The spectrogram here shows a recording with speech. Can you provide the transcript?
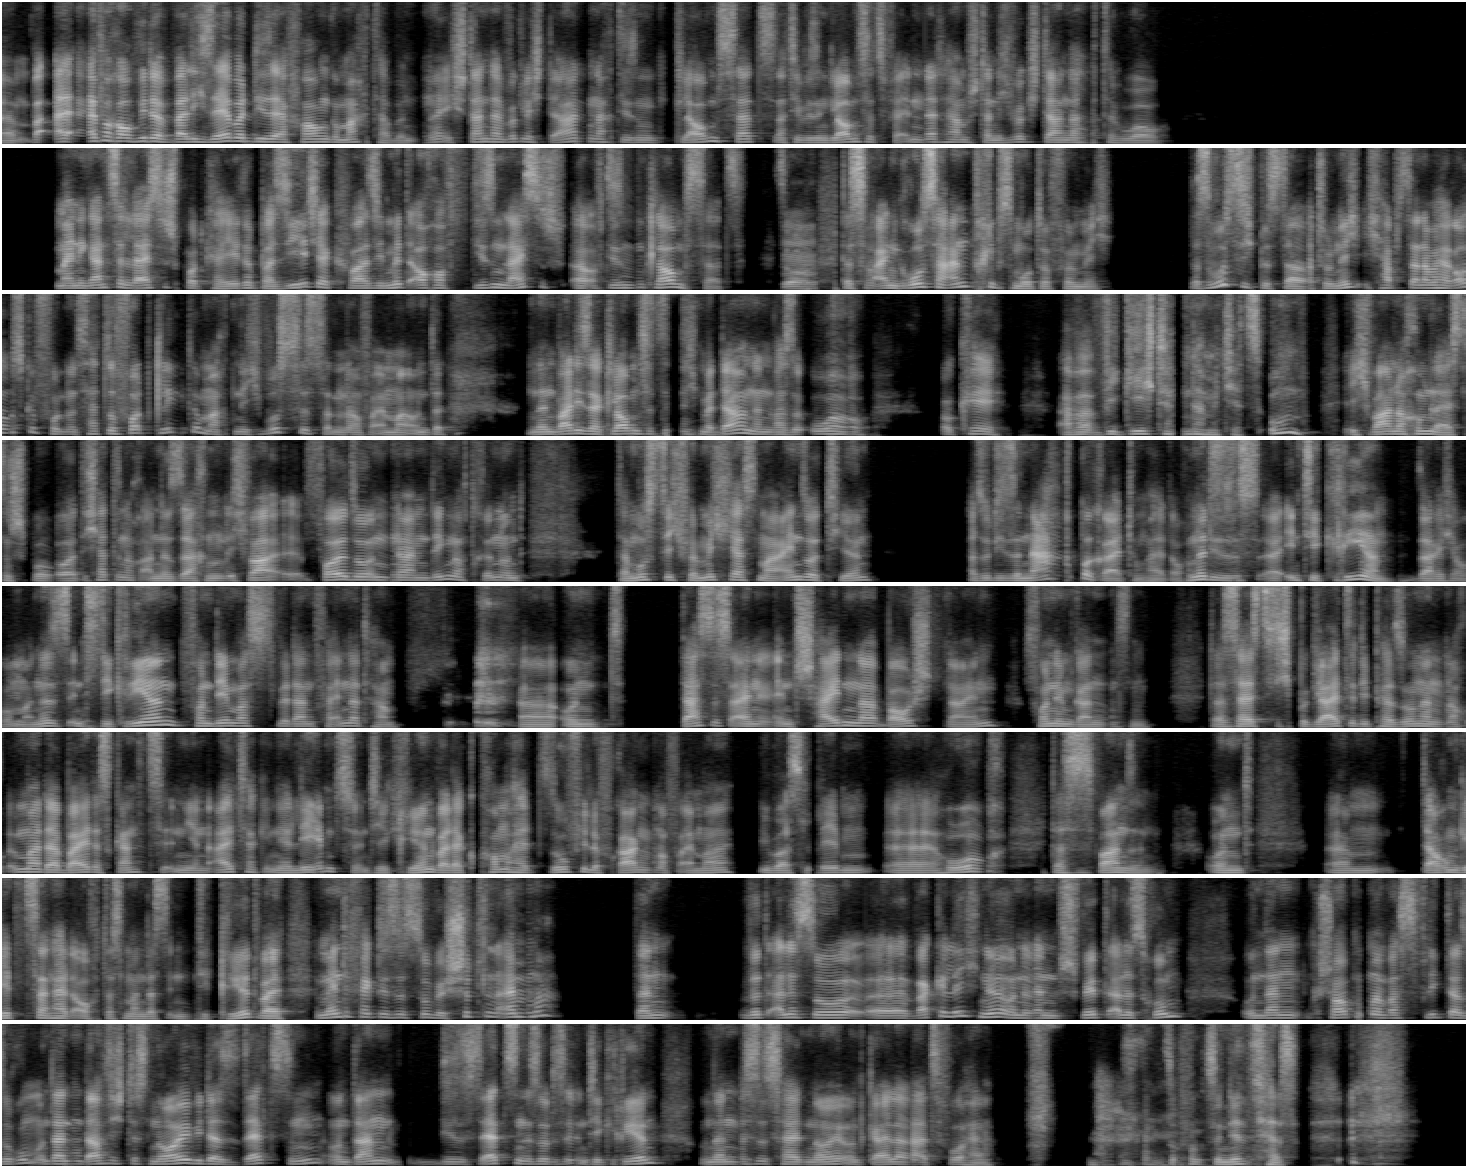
ähm, einfach auch wieder, weil ich selber diese Erfahrung gemacht habe. Ne? Ich stand dann wirklich da nach diesem Glaubenssatz, nachdem wir diesen Glaubenssatz verändert haben, stand ich wirklich da und dachte, wow. Meine ganze Leistungssportkarriere basiert ja quasi mit auch auf diesem, Leistungs äh, auf diesem Glaubenssatz. So, mhm. Das war ein großer Antriebsmotor für mich. Das wusste ich bis dato nicht. Ich habe es dann aber herausgefunden und es hat sofort Klick gemacht und ich wusste es dann auf einmal. Und, und dann war dieser Glaubenssatz nicht mehr da und dann war so, wow, okay, aber wie gehe ich denn damit jetzt um? Ich war noch im Leistungssport, ich hatte noch andere Sachen, ich war äh, voll so in meinem Ding noch drin und da musste ich für mich erstmal einsortieren. Also diese Nachbereitung halt auch, ne? Dieses äh, Integrieren, sage ich auch immer, ne? Das Integrieren von dem, was wir dann verändert haben. Äh, und das ist ein entscheidender Baustein von dem Ganzen. Das heißt, ich begleite die Person dann auch immer dabei, das Ganze in ihren Alltag, in ihr Leben zu integrieren, weil da kommen halt so viele Fragen auf einmal übers Leben äh, hoch. Das ist Wahnsinn. Und ähm, darum geht es dann halt auch, dass man das integriert, weil im Endeffekt ist es so, wir schütteln einmal, dann wird alles so äh, wackelig, ne? Und dann schwebt alles rum und dann schaut man, was fliegt da so rum und dann darf sich das neu wieder setzen und dann dieses Setzen ist so das Integrieren und dann ist es halt neu und geiler als vorher. so funktioniert das.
